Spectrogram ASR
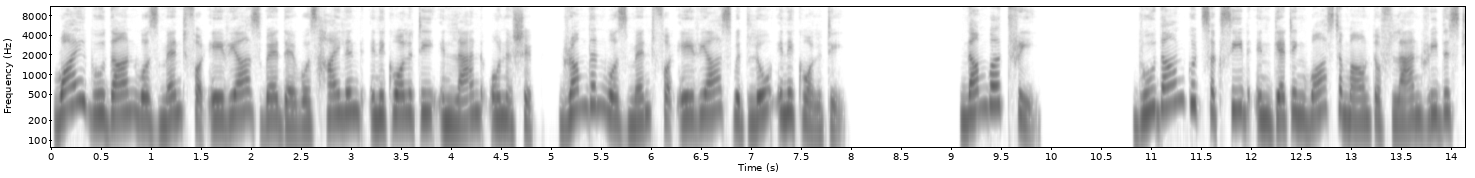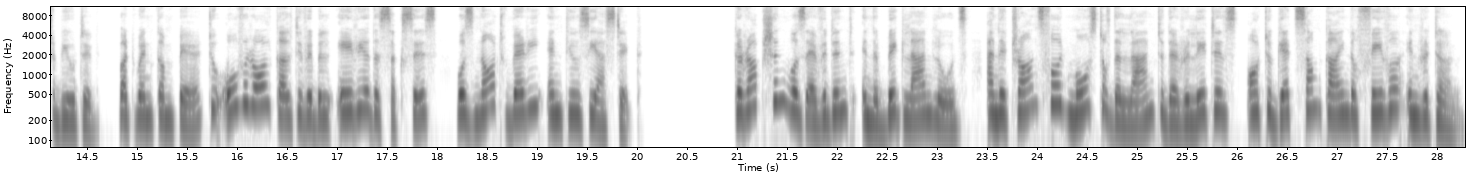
While Bhudan was meant for areas where there was highland inequality in land ownership, Gramdan was meant for areas with low inequality. Number 3. Bhudan could succeed in getting vast amount of land redistributed, but when compared to overall cultivable area the success was not very enthusiastic. Corruption was evident in the big landlords and they transferred most of the land to their relatives or to get some kind of favor in return.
